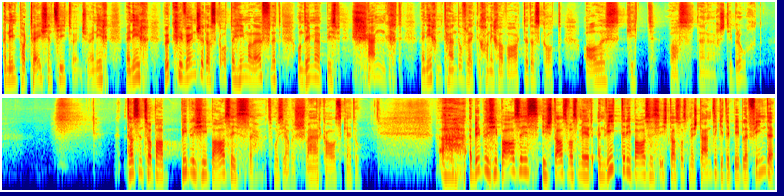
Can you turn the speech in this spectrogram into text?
eine Importation-Zeit wünsche, wenn ich, wenn ich wirklich wünsche, dass Gott den Himmel öffnet und ihm etwas schenkt, wenn ich ihm die Hände auflege, kann ich erwarten, dass Gott alles gibt, was der Nächste braucht. Das sind so ein paar biblische Basis. Jetzt muss ich aber schwer Gas geben. Ah, eine biblische Basis ist das, was wir, eine weitere Basis ist das, was wir ständig in der Bibel finden.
